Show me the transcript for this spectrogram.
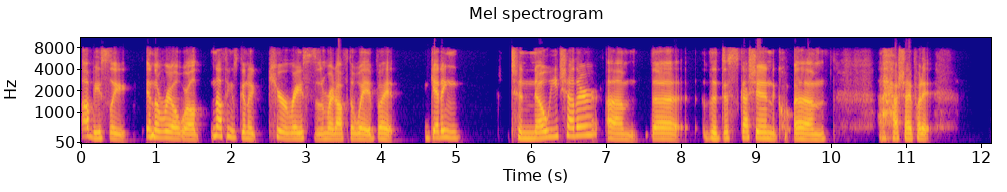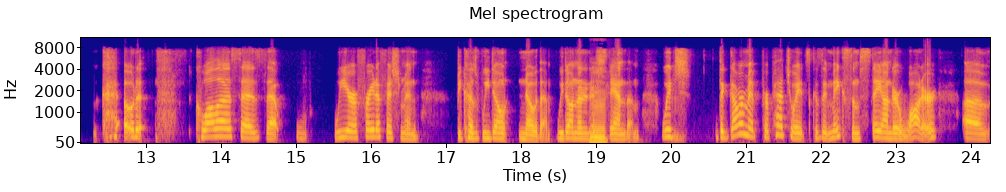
obviously in the real world, nothing's going to cure racism right off the way, but getting to know each other, um, the the discussion, um, how should I put it? Oda Koala says that we are afraid of fishermen because we don't know them, we don't understand them, which the government perpetuates because it makes them stay underwater. Um,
